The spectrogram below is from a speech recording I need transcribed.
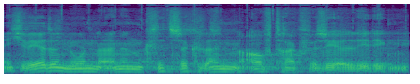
Ich werde nun einen klitzekleinen Auftrag für Sie erledigen.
